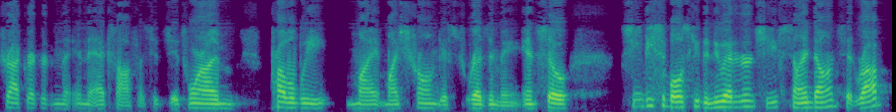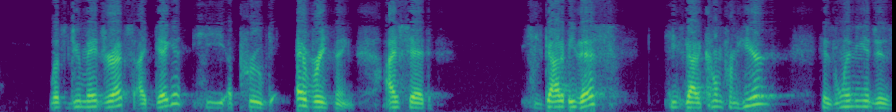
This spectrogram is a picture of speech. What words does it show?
track record in the in the X office. It's it's where I'm probably my my strongest resume. And so CB Cebulski, the new editor in chief, signed on, said, Rob, let's do Major X. I dig it. He approved everything. I said, he's got to be this. He's got to come from here. His lineage is,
